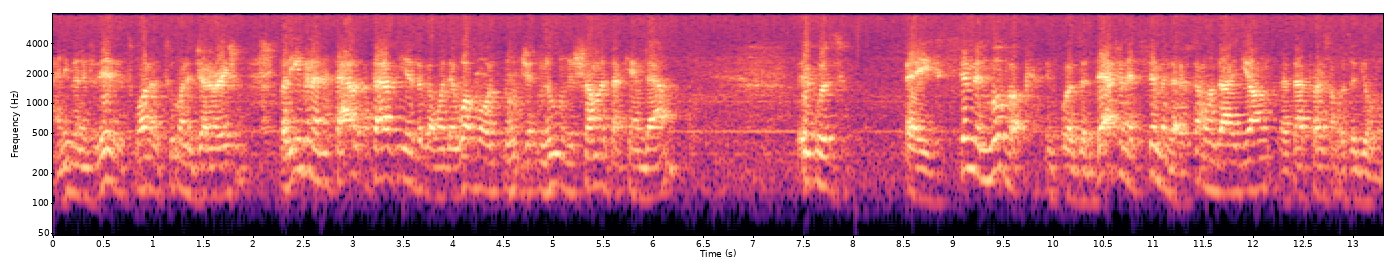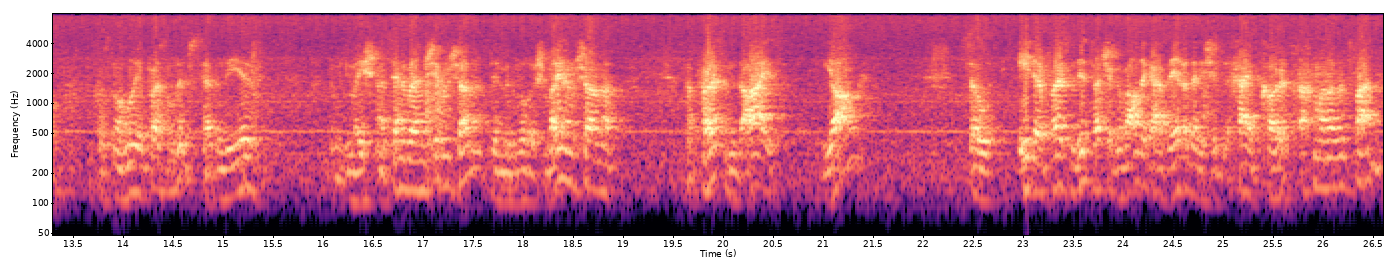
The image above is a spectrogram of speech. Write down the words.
and even if it is, it's one or two in a generation. But even in a thousand, a thousand years ago, when there were more new, new neshamas that came down, it was a simon muvak. It was a definite simon that if someone died young, that that person was a gilmul. Because normally a person lives 70 years. A person dies young, so either a person did such a gewaltig avera that he should chayav koretz, Rahman al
